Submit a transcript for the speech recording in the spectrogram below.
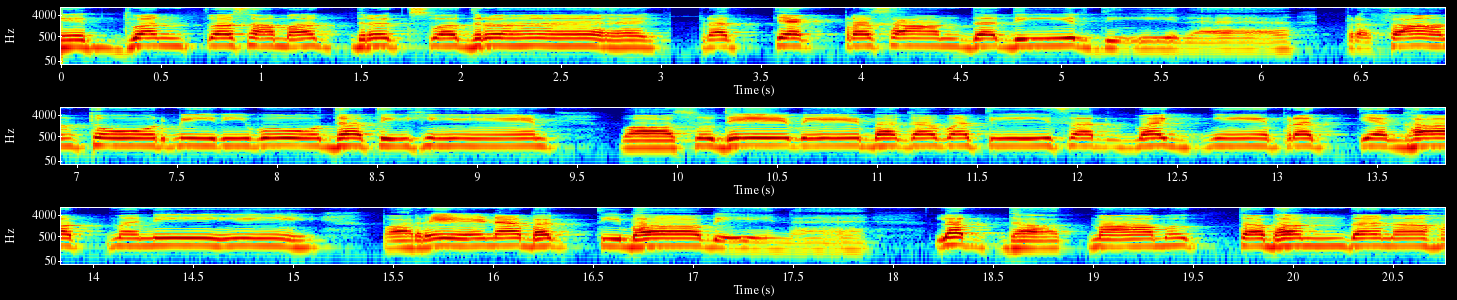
निर्द्वन्द्वसमदृक्स्वदृक् प्रत्यक् प्रशान्तधीर्धीर प्रशान्तोर्मिरिवोदतिः वासुदेवे भगवती सर्वज्ञे प्रत्यगात्मनि परेण भक्तिभावेन लब्धात्मा मुक्तबन्धनः।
